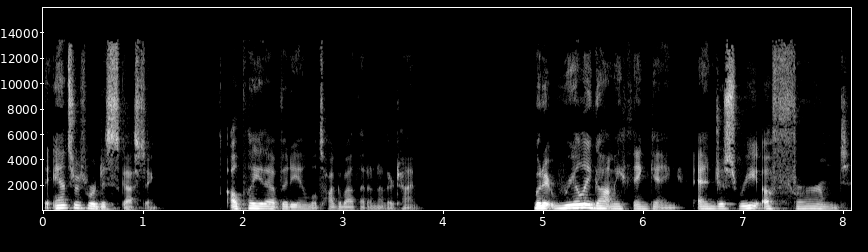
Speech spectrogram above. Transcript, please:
The answers were disgusting. I'll play you that video and we'll talk about that another time. But it really got me thinking and just reaffirmed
